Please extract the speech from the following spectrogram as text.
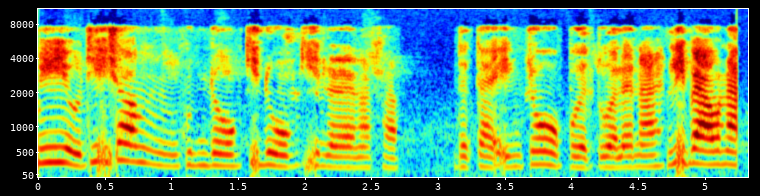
มีอยู่ที่ช่องคุณโดกิโดกิเลยนะครับ เดอะไก่เอ็นโจเปิดตัวแล้วนะ รีบเอานะ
